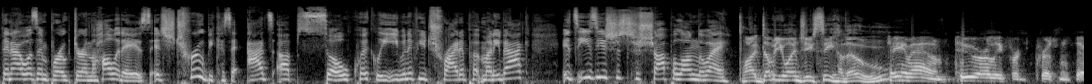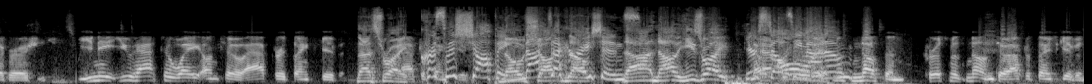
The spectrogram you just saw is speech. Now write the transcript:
Then I wasn't broke during the holidays. It's true because it adds up so quickly. Even if you try to put money back, it's easiest just to shop along the way. All right, WNGC, hello. Team Adam, too early for Christmas decorations. You need you have to wait until after Thanksgiving. That's right. After Christmas Thanksgiving. shopping, not shop- decorations. Nah, no, Uh, he's right. You're Yeah, still all Team. Adam? Christmas nothing. Christmas nothing until after Thanksgiving.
